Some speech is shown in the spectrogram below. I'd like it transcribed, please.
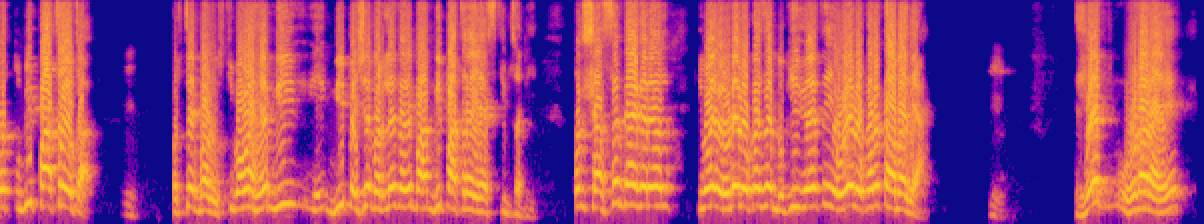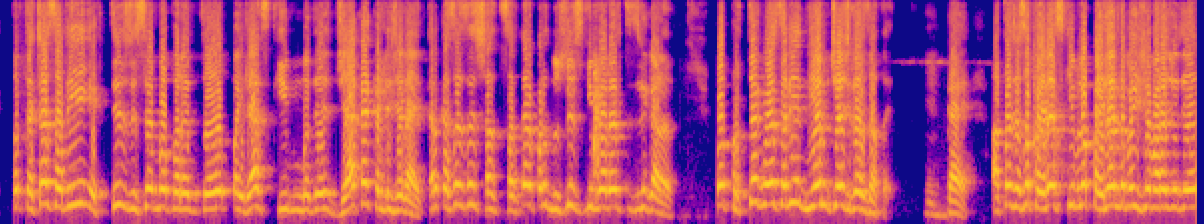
तर तुम्ही पात्र होता. प्रत्येक माणूस. की बाबा हे मी मी पैसे भरले तरी मी पात्र आहे या स्कीमसाठी तर शासन काय करेल? किंवा एवढ्या लोकांचं बुकिंग आहे तर एवढ्या लोकांना ताबा द्या. हे होणार आहे. तर त्याच्यासाठी एकतीस डिसेंबर पर्यंत पहिल्या स्कीममध्ये ज्या काय कंडिशन आहेत कारण कसं असं सरकार परत दुसरी स्कीम काढेल तिसरी काढेल पण प्रत्येक वेळेस तरी नियम चेंज करत जात आहे. काय? आता जसं पहिल्या स्कीमला पहिल्यांदा पैसे भरायचे होते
